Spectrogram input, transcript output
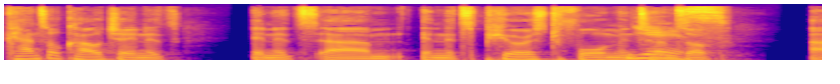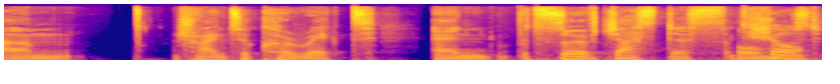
cancel culture in its in its um, in its purest form in terms of um, trying to correct and serve justice Sure. almost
